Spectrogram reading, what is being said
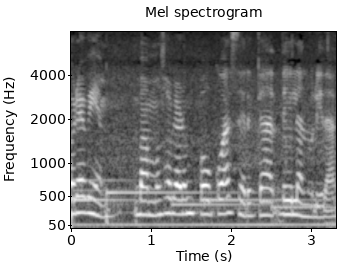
Ahora bien, vamos a hablar un poco acerca de la nulidad.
